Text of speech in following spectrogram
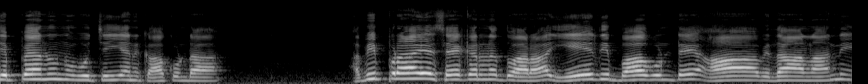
చెప్పాను నువ్వు చెయ్యని కాకుండా అభిప్రాయ సేకరణ ద్వారా ఏది బాగుంటే ఆ విధానాన్ని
